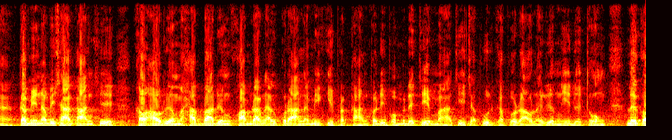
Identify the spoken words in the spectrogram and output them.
นะก็มีนักวิชาการที่เขาเอาเรื่องมหับบาเรื่องความรักในอัลกุรอานมีกี่ประการพอดีผมไม่ได้เตรียมมาที่จะพูดกับพวกเราในเรื่องนี้โดยตรงเลยก็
